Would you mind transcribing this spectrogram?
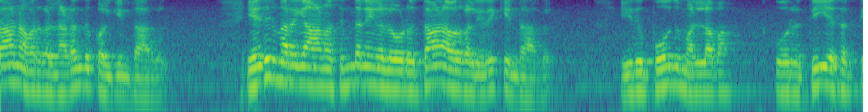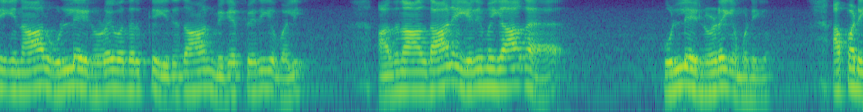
தான் அவர்கள் நடந்து கொள்கின்றார்கள். எதிர்மறையான சிந்தனைகளோடு தான் அவர்கள் இருக்கின்றார்கள். இது போதும் அல்லவா? ஒரு தீய சக்தியினால் உள்ளே நுழைவதற்கு இதுதான் மிகப்பெரிய வழி. அதனால்தானே எளிமையாக உள்ளே நுழைய முடியும். அப்படி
